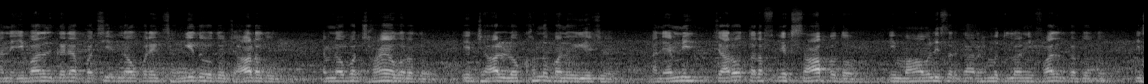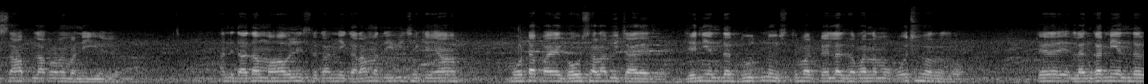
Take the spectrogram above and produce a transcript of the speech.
અને ઇબાદત કર્યા પછી એમના ઉપર એક સંગીત હતો, ઝાડ હતું. એમના ઉપર છાંયો કરો હતો. એ ઝાડ લોખંડનું બની ગયું છે. અને એમની ચારો તરફ એક સાપ હતો. એ મહાવલી સરકાર રહેમતુલ્લાની હિફાજત કરતો હતો, એ સાપ લાકડાનો બની ગયો છે. અને દાદા મહાવલી સરકારની કરામત એવી છે કે અહીંયા મોટા પાયે ગૌશાળા બી ચાલે છે. જેની અંદર દૂધનો ઇસ્તેમાલ પહેલાં જમાનામાં ઓછો થતો હતો. ત્યારે લંગરની અંદર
